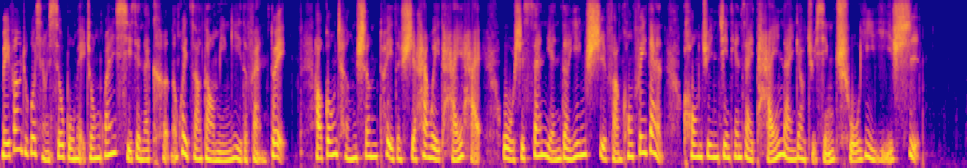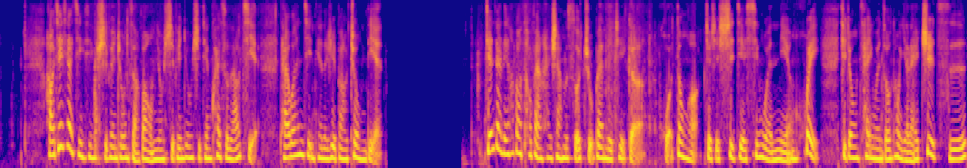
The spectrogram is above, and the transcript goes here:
美方如果想修补美中关系，现在可能会遭到民意的反对。好，功成身退的是捍卫台海五十三年的英式防空飞弹，空军今天在台南要举行除役仪式。好，接下来进行十分钟早报，我们用十分钟时间快速了解台湾今天的日报重点。今天在联合报头版还是他们所主办的这个活动哦，这是世界新闻年会，其中蔡英文总统也来致辞，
